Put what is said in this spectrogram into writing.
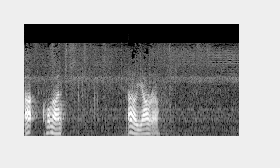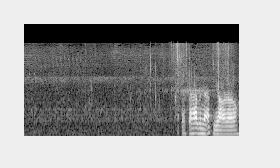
Oh, hold on. Oh, Yarrow. I guess I have enough Yarrow.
